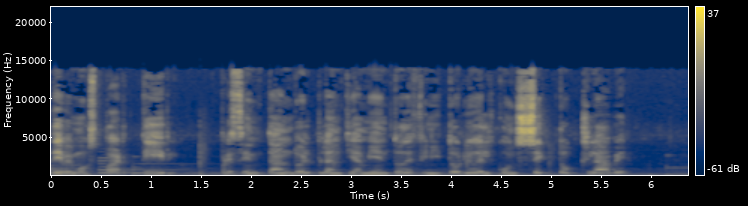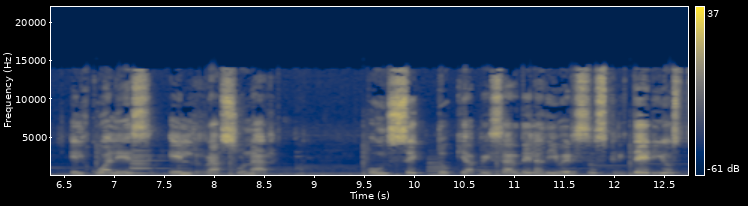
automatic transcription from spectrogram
debemos partir presentando el planteamiento definitorio del concepto clave, el cual es el razonar, concepto que a pesar de los diversos criterios,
